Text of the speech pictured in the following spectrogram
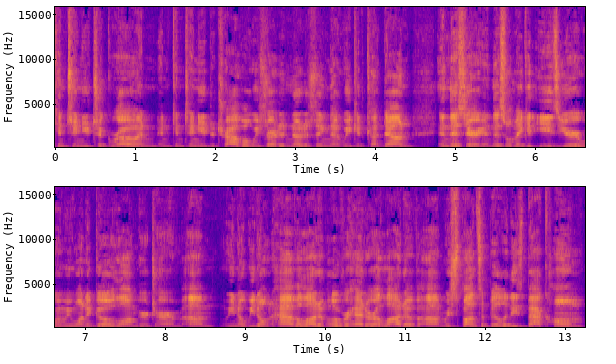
continued to grow and, and continued to travel, we started noticing that we could cut down in this area, and this will make it easier when we want to go longer term. Um, you know, we don't have a lot of overhead or a lot of um, responsibilities back home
